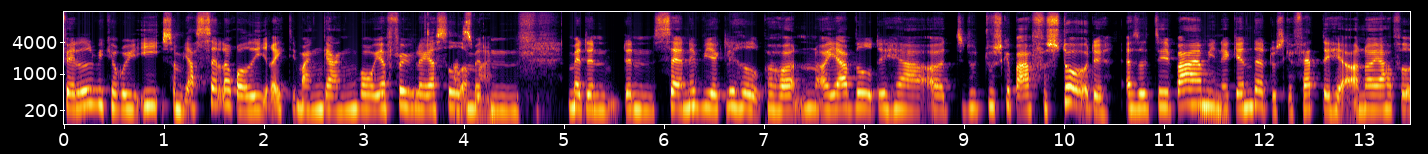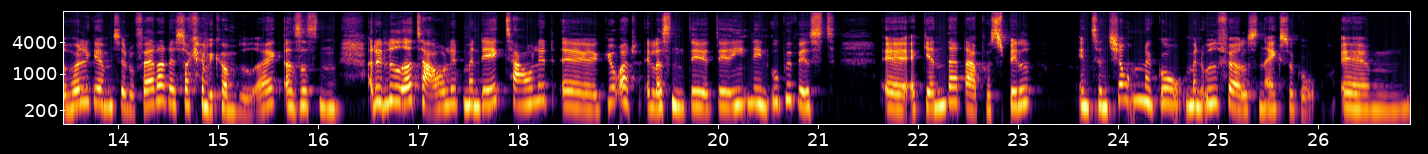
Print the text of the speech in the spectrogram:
fælde, vi kan ryge i, som jeg selv har rådet i rigtig mange gange, hvor jeg føler, at jeg sidder med, den, med den, den sande virkelighed på hånden, og jeg ved det her, og du, du skal bare forstå det. Altså det er bare mm. min agenda, at du skal fatte det her, og når jeg har fået hul igennem, til du fatter det, så kan vi komme videre. Ikke? Altså sådan, og det lyder tavligt, men det er ikke tavligt øh, gjort, eller sådan, det, det er egentlig en ubevidst øh, agenda, der er på spil. Intentionen er god, men udførelsen er ikke så god. Øhm,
